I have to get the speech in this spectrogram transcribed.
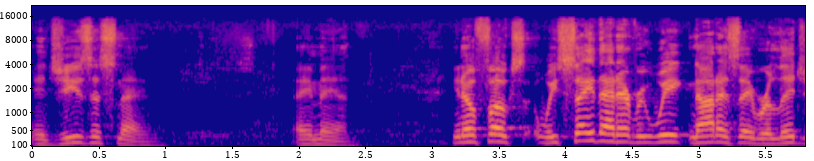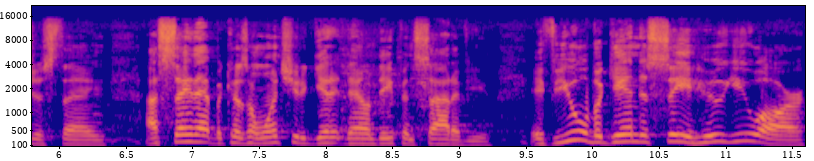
In Jesus' name, amen. You know, folks, we say that every week not as a religious thing. I say that because I want you to get it down deep inside of you if you will begin to see who you are,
